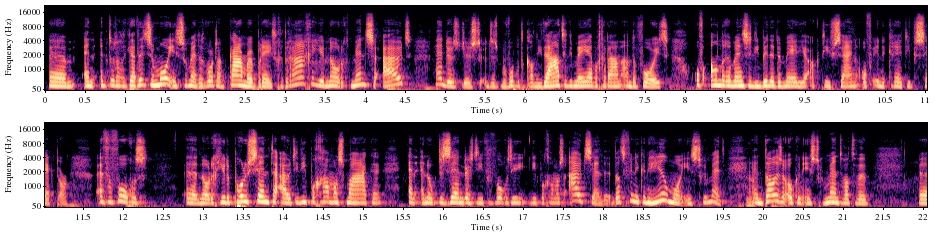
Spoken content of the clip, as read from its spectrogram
Ehm, en, en toen dacht ik, ja, dit is een mooi instrument. Het wordt dan kamerbreed gedragen. Je nodigt mensen uit. Hè, dus, dus, dus bijvoorbeeld kandidaten die mee hebben gedaan aan The Voice. Of andere mensen die binnen de media actief zijn. Of in de creatieve sector. En vervolgens eh, nodig je de producenten uit die die programma's maken. En, en ook de zenders die vervolgens die, die programma's uitzenden. Dat vind ik een heel mooi instrument. En dat is ook een instrument wat we... eh,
